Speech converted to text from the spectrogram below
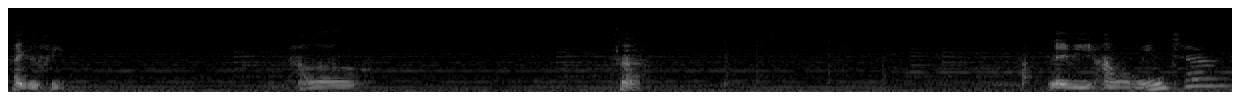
Hi, Goofy. Hello. Huh. Maybe Halloween Town?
